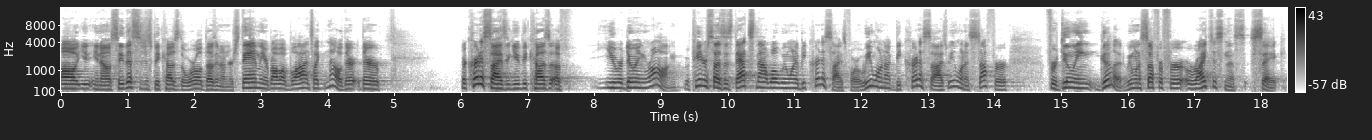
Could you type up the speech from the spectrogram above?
oh, you, you know, see, this is just because the world doesn't understand me or blah, blah, blah. It's like, no, they're, they're, they're criticizing you because of you were doing wrong. What Peter says is that's not what we want to be criticized for. We want to be criticized, we want to suffer for doing good, we want to suffer for righteousness' sake.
